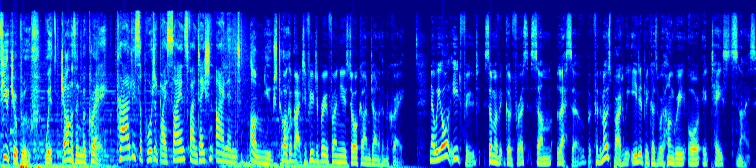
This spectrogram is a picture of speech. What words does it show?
Future Proof with Jonathan McCrea Proudly supported by Science Foundation Ireland. on Newstalk. Welcome back to Future Proof on Newstalk. I'm Jonathan McCrea. Now, we all eat food, some of it good for us, some less so, but for the most part, we eat it because we're hungry or it tastes nice.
